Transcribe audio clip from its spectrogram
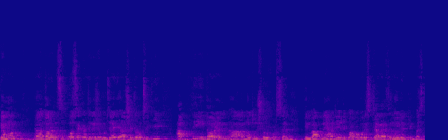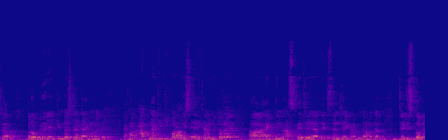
কেমন? ধরেন সাপোজ একটা জিনিস বুঝাই সেটা হচ্ছে কি আপনি ধরেন নতুন শুরু করছেন কিংবা আপনি হাঁটি হাঁটি পাপা করে স্টার রাজেন হইলেন কিংবা স্টার রবি হইলেন কিংবা স্টার ডায়মন্ড হইলেন। এখন আপনাকে কি করা হয়েছে এখানের ভিতরে একদিন আজকে যে দেখছেন যে এখানের ভিতরে আমাদের যে ডিসপ্লে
